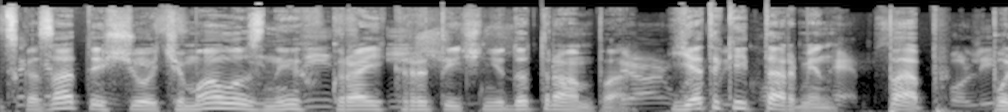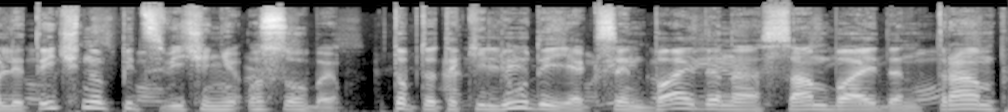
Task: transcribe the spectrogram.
можуть сказати, що чимало з них вкрай критичні до Трампа. Є такий термін ПЕП політично підсвічені особи. Тобто такі люди, як син Байдена, сам Байден, Трамп,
